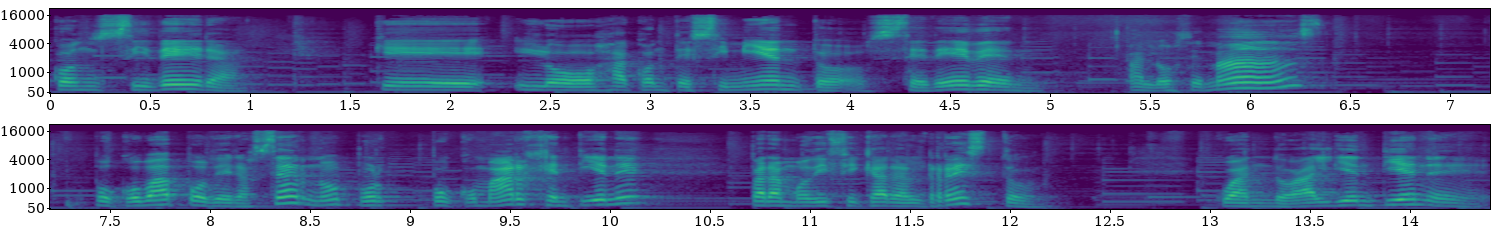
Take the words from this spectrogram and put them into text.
considera que los acontecimientos se deben a los demás, poco va a poder hacer, ¿no? Por poco margen tiene para modificar al resto. Cuando alguien tiene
